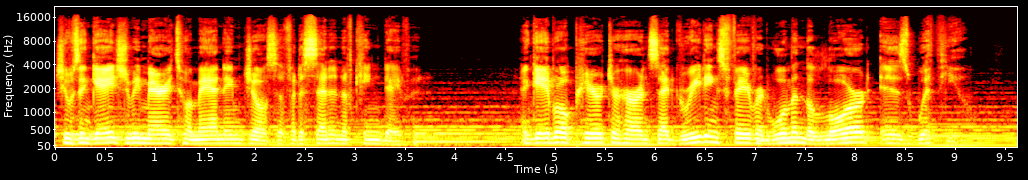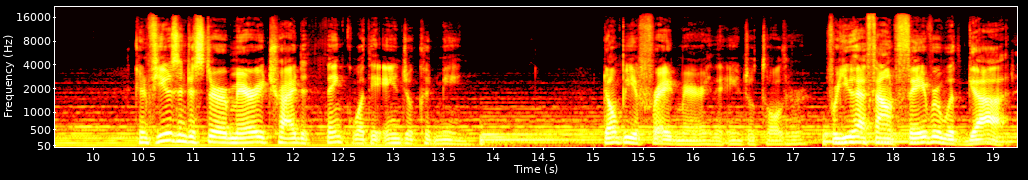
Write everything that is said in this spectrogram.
She was engaged to be married to a man named Joseph, a descendant of King David. And Gabriel appeared to her and said, Greetings, favored woman, the Lord is with you. Confused and disturbed, Mary tried to think what the angel could mean. Don't be afraid, Mary, the angel told her, for you have found favor with God.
